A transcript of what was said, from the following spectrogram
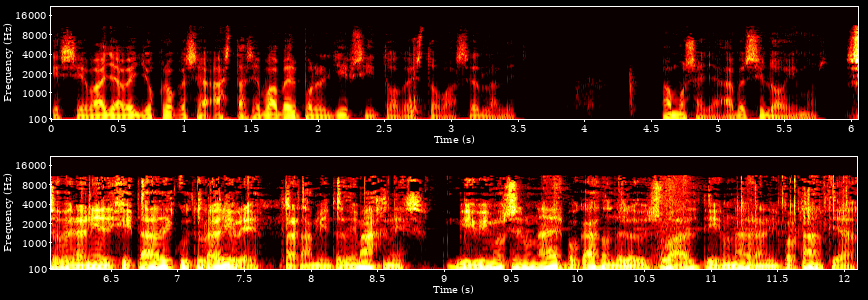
que se vaya a ver. Yo creo que se- hasta se va a ver por el Gypsy y todo esto va a ser la leche. Vamos allá, a ver si lo oímos. Soberanía digital y cultura libre. Tratamiento de imágenes. Vivimos en una época donde lo visual tiene una gran importancia.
